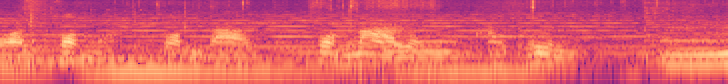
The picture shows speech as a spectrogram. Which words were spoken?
วอนคว่ำอะคว่ำตาคว่ำหน้าลงข้างพื้นอืม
